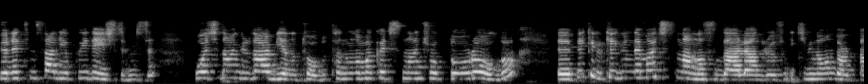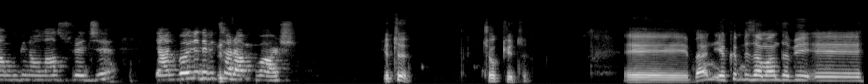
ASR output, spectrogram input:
yönetimsel yapıyı değiştirmişsin. Bu açıdan güzel bir yanıt oldu. Tanımlamak açısından çok doğru oldu. E, peki ülke gündemi açısından nasıl değerlendiriyorsun 2014'ten bugüne olan süreci? Yani böyle de bir taraf var. Kötü. Çok kötü. Ee, ben yakın bir zamanda bir e,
